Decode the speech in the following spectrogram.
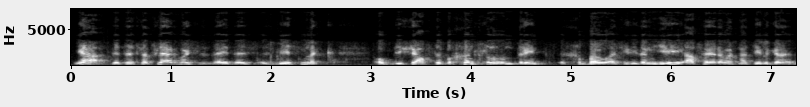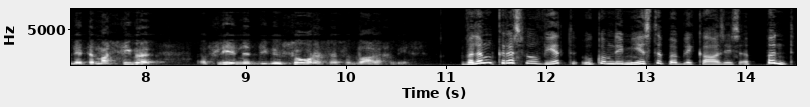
Ja, dit is 'n vlermuis is is, is wesentlik op dieselfde beginsel omtrent gebou as hierdie ding. Hierdie affære was natuurlik net 'n massiewe vleiende dinosaurus as dit ware geweest. Willem Chris wil weet hoekom die meeste publikasies 'n punt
